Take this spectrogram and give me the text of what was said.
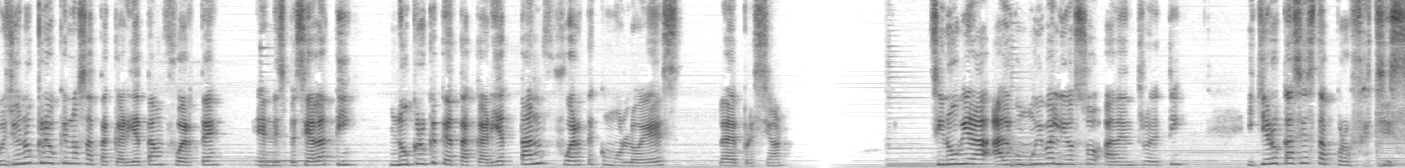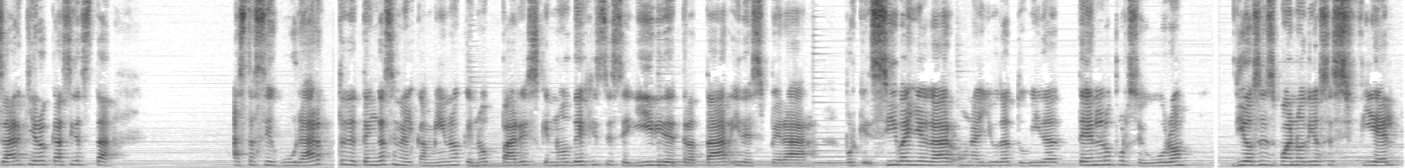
pues yo no creo que nos atacaría tan fuerte, en especial a ti. No creo que te atacaría tan fuerte como lo es la depresión. Si no hubiera algo muy valioso adentro de ti. Y quiero casi hasta profetizar, quiero casi hasta hasta asegurarte te detengas en el camino, que no pares, que no dejes de seguir y de tratar y de esperar, porque si va a llegar una ayuda a tu vida, tenlo por seguro. Dios es bueno, Dios es fiel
